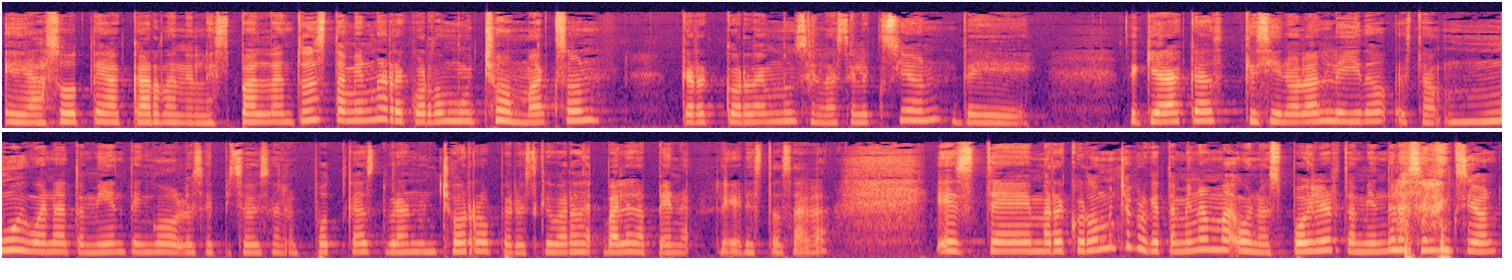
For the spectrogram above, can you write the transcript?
eh, azote a Cardan en la espalda. Entonces también me recuerdo mucho a Maxon, que recordemos en la selección de, de Kiarakas, que si no la han leído está muy buena también. Tengo los episodios en el podcast, duran un chorro, pero es que vale, la pena leer esta saga. Este, me recuerdo mucho porque también, a, bueno, spoiler también de la selección,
